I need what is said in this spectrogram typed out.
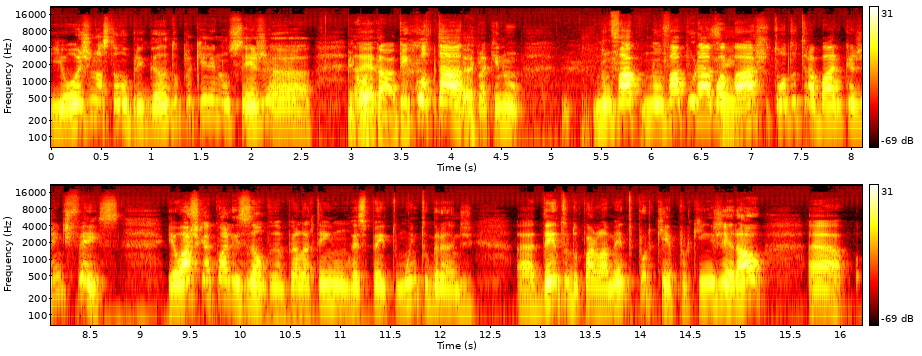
e hoje nós estamos brigando para que ele não seja picotado, é, picotado para que não, não, vá, não vá por água Sim. abaixo todo o trabalho que a gente fez. Eu acho que a coalizão, por exemplo, ela tem um respeito muito grande uh, dentro do parlamento. Por quê? Porque, em geral, uh,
